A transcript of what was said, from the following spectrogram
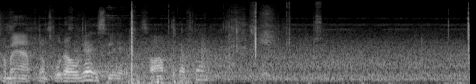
समय अपना पूरा हो गया, इसलिए समाप्त करते हैं।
